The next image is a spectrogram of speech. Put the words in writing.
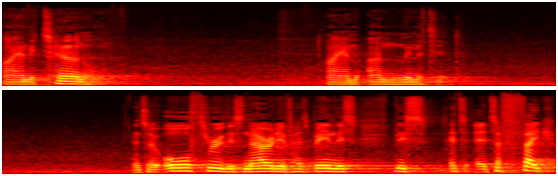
I am eternal. I am unlimited. And so, all through this narrative has been this, this it's, it's a fake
